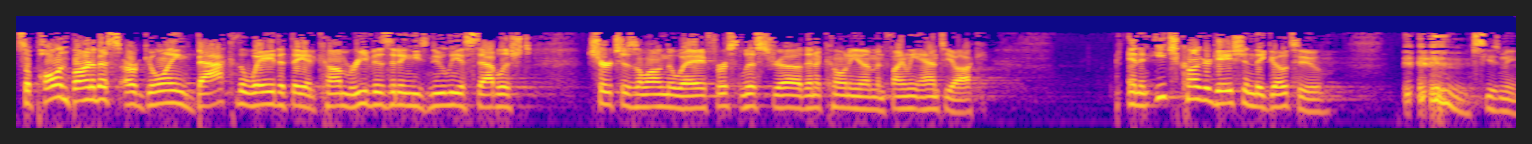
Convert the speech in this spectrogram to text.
So Paul and Barnabas are going back the way that they had come, revisiting these newly established churches along the way, first Lystra, then Iconium, and finally Antioch. And in each congregation they go to, excuse me,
